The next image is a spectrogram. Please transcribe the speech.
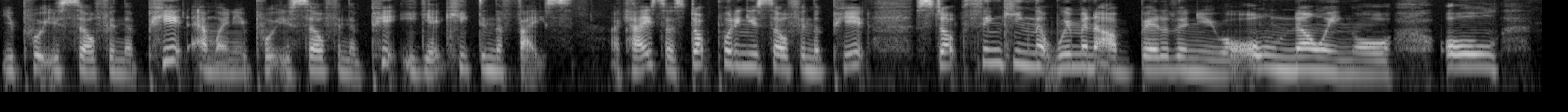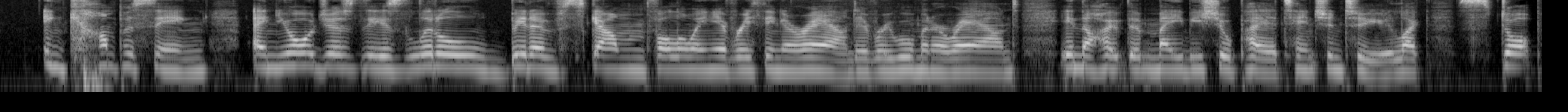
you put yourself in the pit. And when you put yourself in the pit, you get kicked in the face. Okay, so stop putting yourself in the pit. Stop thinking that women are better than you or all knowing or all encompassing and you're just this little bit of scum following everything around, every woman around, in the hope that maybe she'll pay attention to you. Like, stop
